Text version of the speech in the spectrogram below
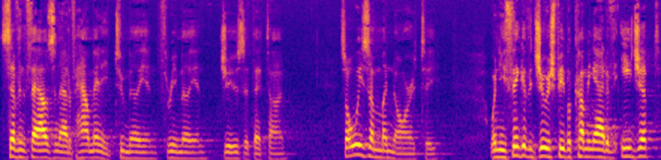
7,000 out of how many? 2 million, 3 million Jews at that time. It's always a minority. When you think of the Jewish people coming out of Egypt,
